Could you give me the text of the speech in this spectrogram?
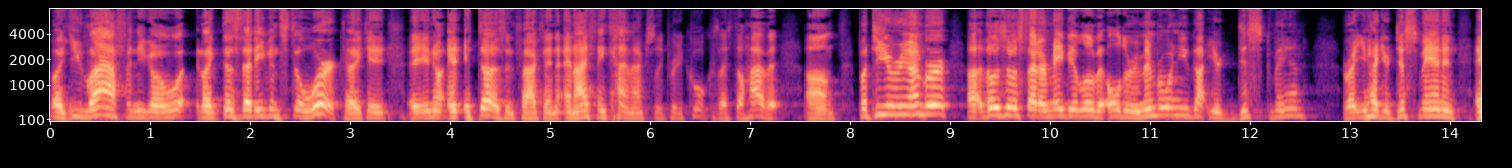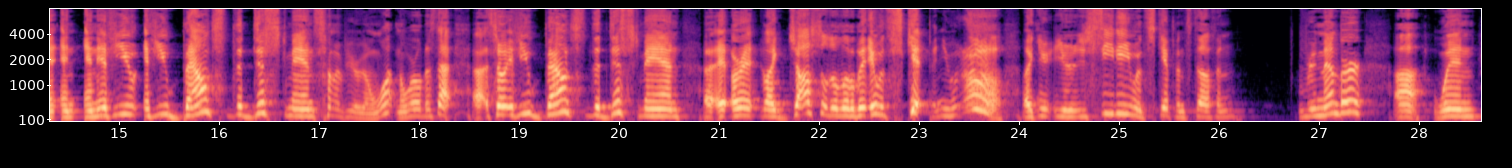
like you laugh and you go, like, does that even still work? Like, it, you know, it, it, does, in fact, and, and I think I'm actually pretty cool because I still have it. Um, but do you remember, uh, those of us that are maybe a little bit older, remember when you got your Discman? Right, you had your Discman, and, and, and if, you, if you bounced the Discman, some of you are going, what in the world is that? Uh, so if you bounced the Discman, uh, or it like jostled a little bit, it would skip, and you ugh, like your, your CD would skip and stuff. And remember uh, when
